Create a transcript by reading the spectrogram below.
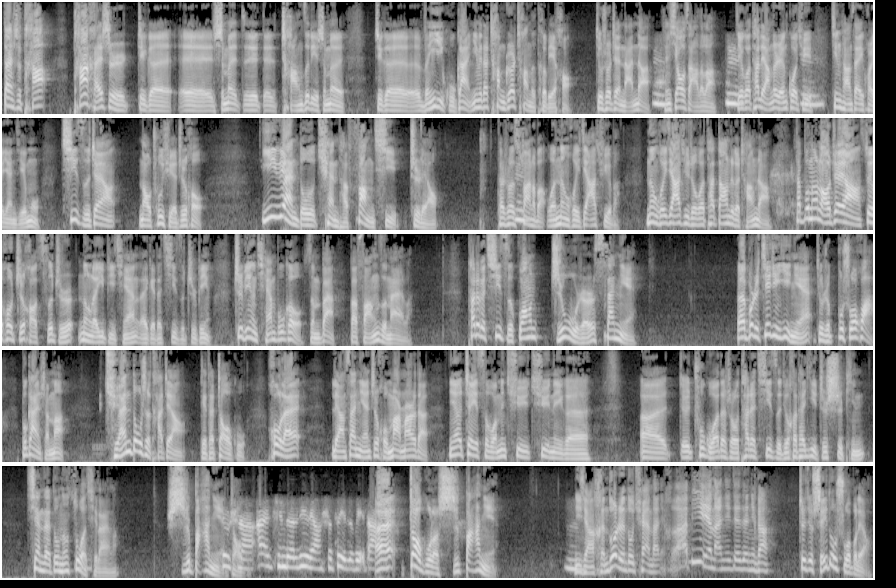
但是他他还是这个呃什么呃呃厂子里什么这个文艺骨干，因为他唱歌唱的特别好，就说这男的很潇洒的了。结果他两个人过去经常在一块演节目，妻子这样脑出血之后，医院都劝他放弃治疗。他说：“算了吧，我弄回家去吧。弄回家去之后，他当这个厂长，他不能老这样。最后只好辞职，弄了一笔钱来给他妻子治病。治病钱不够怎么办？把房子卖了。他这个妻子光植物人三年，呃，不是接近一年，就是不说话，不干什么，全都是他这样给他照顾。后来两三年之后，慢慢的，你看这一次我们去去那个，呃，就出国的时候，他的妻子就和他一直视频，现在都能做起来了，十八年就是爱情的力量是最的伟大的。哎，照顾了十八年。嗯你想，很多人都劝他，你何必呢？你这这，你看，这就谁都说不了，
